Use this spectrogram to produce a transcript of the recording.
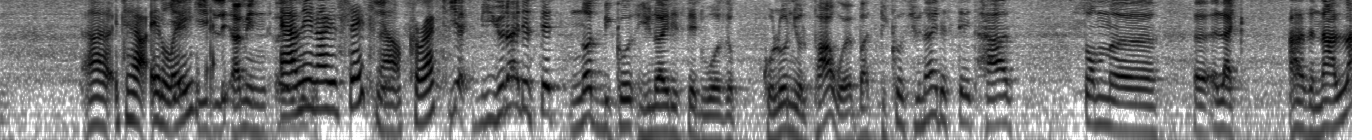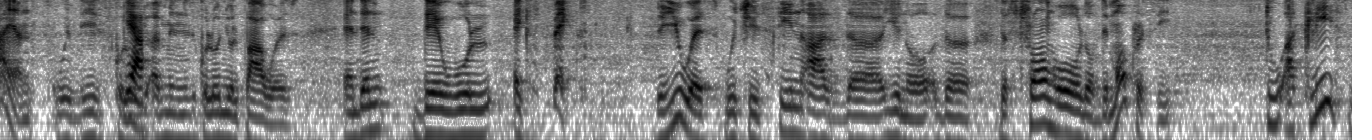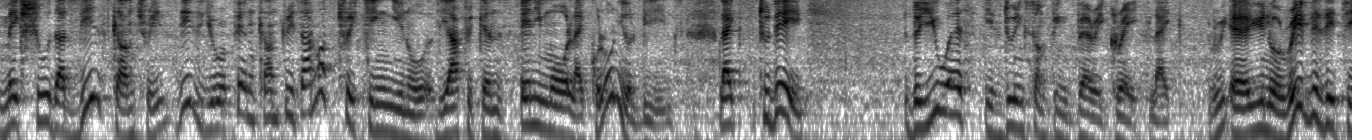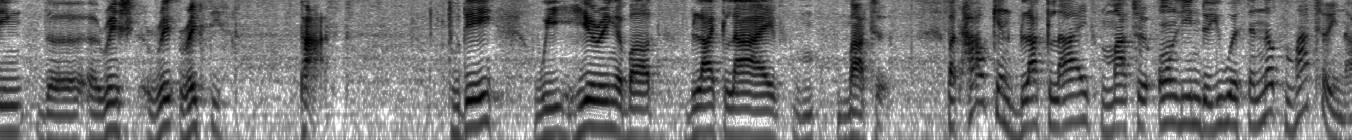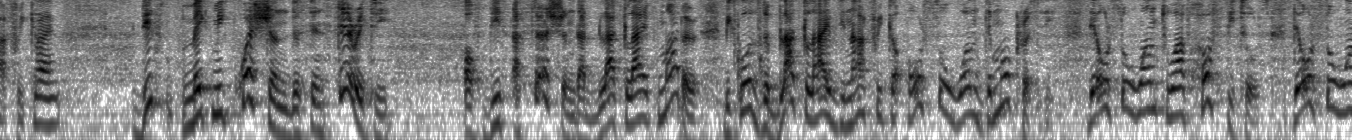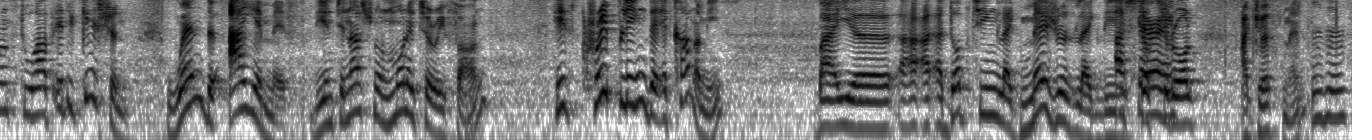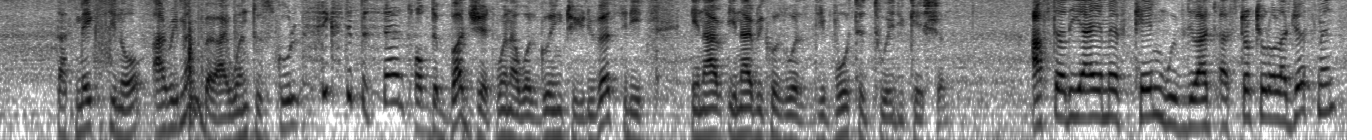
uh, Ita- Italy, Yeah, Italy- I mean, uh, and the United States yeah. now, correct? Yeah, United States not because United States was a colonial power, but because United States has some uh, uh, like has an alliance with these colonial, Yeah. I mean colonial powers, and then they will expect the U.S., which is seen as the you know the the stronghold of democracy, to at least make sure that these countries, these European countries, are not treating you know the Africans anymore like colonial beings. Like today, the U.S. is doing something very great, like re, uh, you know revisiting the uh, rac- ra- racist past. Today, we're hearing about Black Lives Matter. But how can Black Lives matter only in the US and not matter in Africa? Right. This make me question the sincerity of this assertion that black lives matter because the black lives in Africa also want democracy. They also want to have hospitals. They also want to have education. When the IMF, the International Monetary Fund, is crippling the economies by uh, adopting like measures like the Austerity. structural adjustment that makes you know i remember i went to school 60% of the budget when i was going to university in, in ivory coast was devoted to education after the imf came with the ad- structural adjustment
